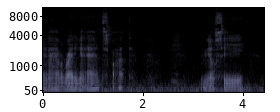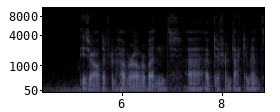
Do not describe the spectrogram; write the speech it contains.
and I have a writing and ad spot. And you'll see these are all different hover over buttons uh, of different documents.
